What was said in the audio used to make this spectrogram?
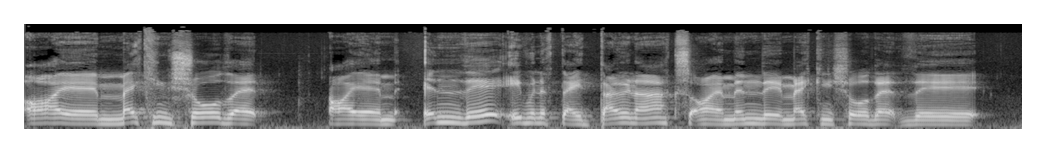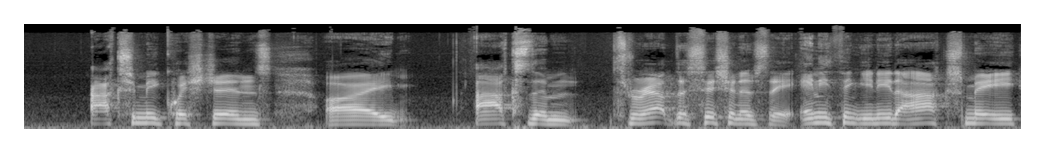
I am making sure that I am in there, even if they don't ask. I am in there making sure that they're asking me questions. I ask them throughout the session, is there anything you need to ask me?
